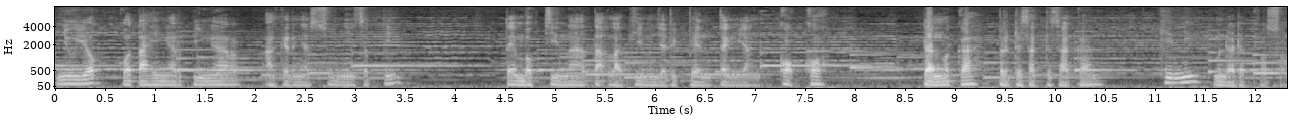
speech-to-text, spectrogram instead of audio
New York kota hingar-bingar akhirnya sunyi sepi. Tembok Cina tak lagi menjadi benteng yang kokoh dan Mekah berdesak-desakan kini mendadak kosong.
